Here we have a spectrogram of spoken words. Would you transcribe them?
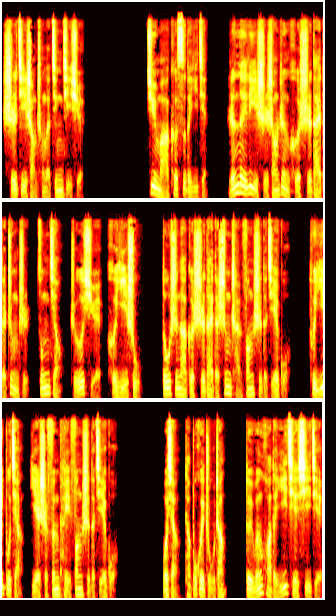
实际上成了经济学。据马克思的意见，人类历史上任何时代的政治、宗教、哲学和艺术，都是那个时代的生产方式的结果。退一步讲，也是分配方式的结果。我想他不会主张对文化的一切细节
